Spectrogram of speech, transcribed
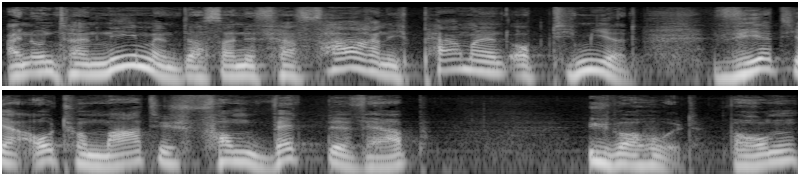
Ein Unternehmen, das seine Verfahren nicht permanent optimiert, wird ja automatisch vom Wettbewerb überholt. Warum?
